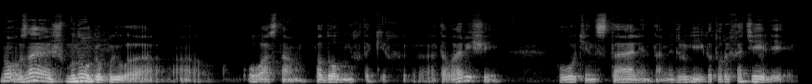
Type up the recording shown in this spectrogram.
Но, знаешь, много было а, у вас там подобных таких э, товарищей, Путин, Сталин там, и другие, которые хотели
